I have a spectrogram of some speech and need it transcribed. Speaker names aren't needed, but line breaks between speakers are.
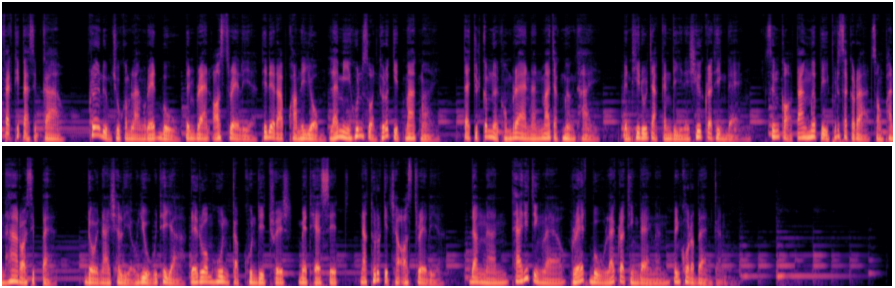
Fact ที่ 89 เครื่องดื่มชูกำลัง Red Bull เป็นแบรนด์ออสเตรเลียที่ได้รับความนิยม และมีหุ้นส่วนธุรกิจมากมาย แต่จุดกำเนิดของแบรนด์นั้นมาจากเมืองไทย เป็นที่รู้จักกันดีในชื่อกระทิงแดง ซึ่งก่อตั้งเมื่อปีพุทธศักราช 2518 โดยนายเฉลียวอยู่วิทยาได้ร่วมหุ้นกับคุณ Dietrich Mateschitz นักธุรกิจชาวออสเตรเลีย ดังนั้นแท้ที่จริงแล้ว Red Bull และกระทิงแดงนั้นเป็นคนละแบรนด์กัน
